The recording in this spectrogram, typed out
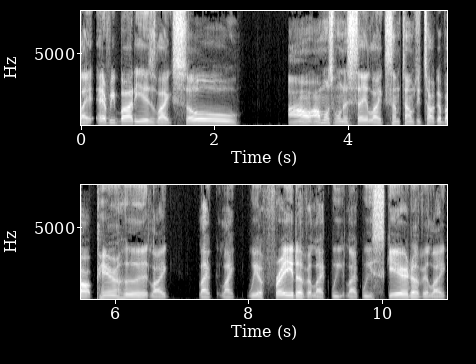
like everybody is like so I almost want to say like sometimes we talk about parenthood like like like we're afraid of it like we like we scared of it like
